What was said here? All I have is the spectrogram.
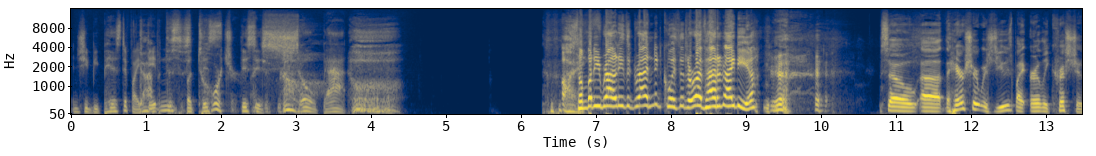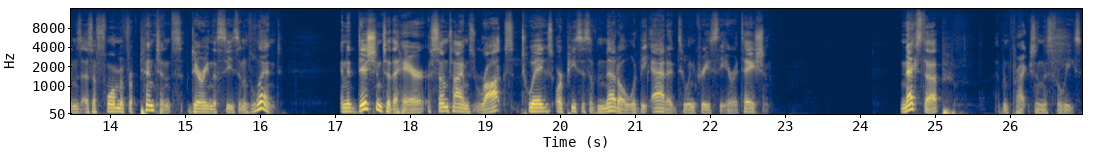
And she'd be pissed if I God, didn't. this is but this, torture. This is just- so bad. I- Somebody rally the Grand Inquisitor. I've had an idea. So uh, the hair shirt was used by early Christians as a form of repentance during the season of Lent. In addition to the hair, sometimes rocks, twigs, or pieces of metal would be added to increase the irritation. Next up, I've been practicing this for weeks.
